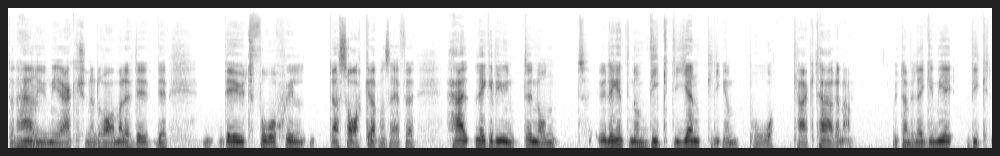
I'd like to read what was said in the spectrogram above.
Den här mm. är ju mer action än drama. Det, det, det, det, är ju två skilda saker att man säger. För här lägger vi ju inte någon, vi lägger inte någon vikt egentligen på karaktärerna. Utan vi lägger mer vikt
